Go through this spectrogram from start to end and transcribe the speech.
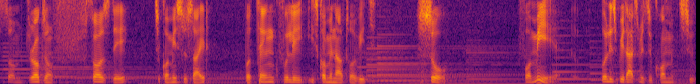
some drugs on Thursday to commit suicide, but thankfully he's coming out of it. So, for me, Holy Spirit asked me to come to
